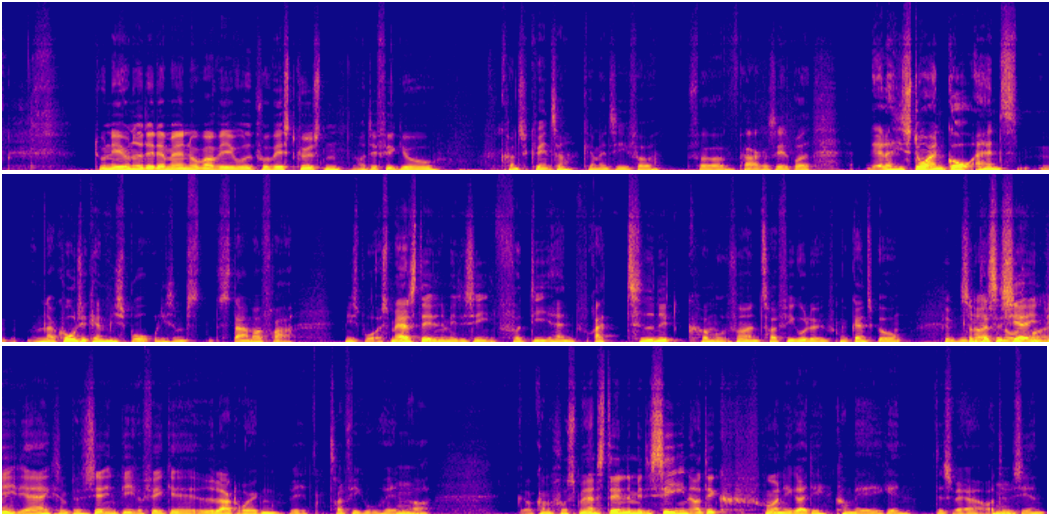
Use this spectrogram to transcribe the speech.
Du nævnede det der med, at nu var vi ude på vestkysten, og det fik jo konsekvenser, kan man sige, for, for Parkers helbred. Eller historien går, at hans narkotikamisbrug ligesom stammer fra misbrug af smertestillende medicin, fordi han ret tidligt kom ud for en trafikulykke, ganske ung, 15, som 16 år, passager i en bil, ja, ikke? som passager i en bil og fik øh, ødelagt ryggen ved et trafikuheld, mm. Og, og kom på smertestillende medicin, og det kunne han ikke rigtig komme af igen, desværre. Og det Mm. vil sige, at han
